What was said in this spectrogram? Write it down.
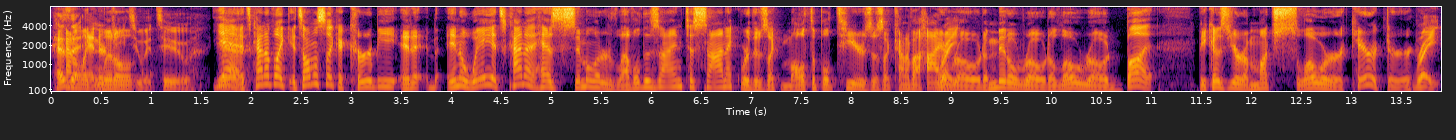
Has that like energy little. to it too. Yeah, it's kind of like it's almost like a Kirby, and it, in a way, it's kind of has similar level design to Sonic, where there's like multiple tiers. There's like kind of a high Right. road, a middle road, a low road. But because you're a much slower character, right.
